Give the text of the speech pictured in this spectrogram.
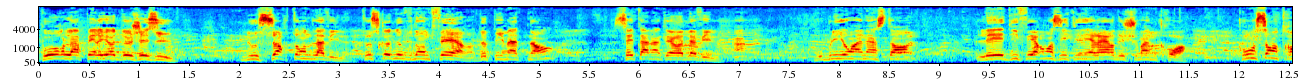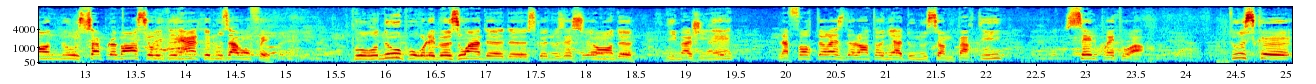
pour la période de Jésus, nous sortons de la ville. Tout ce que nous venons de faire depuis maintenant, c'est à l'intérieur de la ville. hein. Oublions un instant les différents itinéraires du chemin de croix. Concentrons-nous simplement sur l'itinéraire que nous avons fait. Pour nous, pour les besoins de, de ce que nous essayons d'imaginer, la forteresse de l'Antonia d'où nous sommes partis, c'est le prétoire. Tout ce que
